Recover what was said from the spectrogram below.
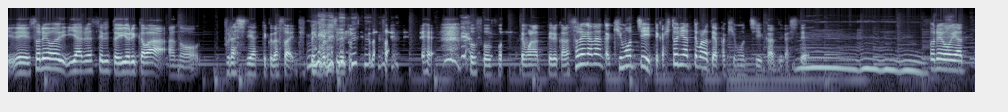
えーそれをやらせるというよりかはあのブラシでやってくださいって言って ブラシで取ってくださいって言ってそうそうそうやってもらってるからそれがなんか気持ちいいっていうか人にやってもらうとやっぱ気持ちいい感じがして、うんうんうんうん。それをやって、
